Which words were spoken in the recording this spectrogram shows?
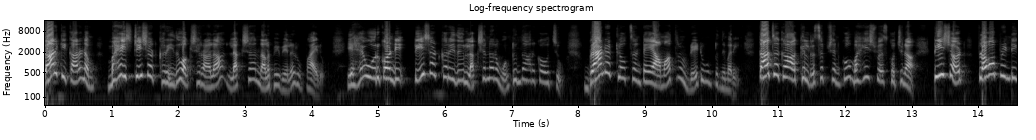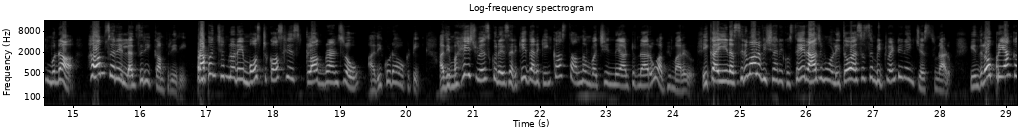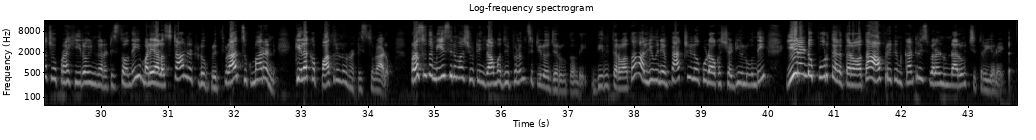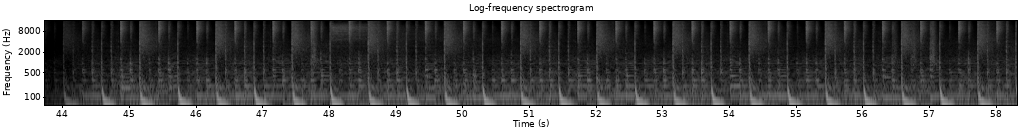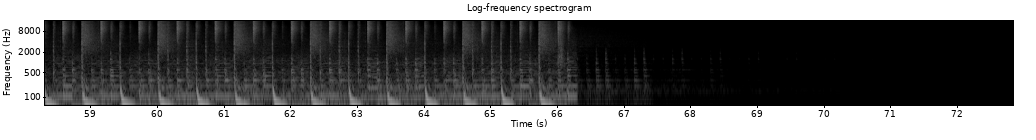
దానికి కారణం మహేష్ టీ షర్ట్ ఖరీదు అక్షరాల లక్ష నలభై వేల రూపాయలు. ఏహే ఊరుకోండి టీషర్ట్ ఖరీదు లక్షన్నర ఉంటుందా అనుకోవచ్చు బ్రాండెడ్ క్లోత్స్ అంటే ఆ మాత్రం రేటు ఉంటుంది మరి. తాజాగా అఖిల్ రిసెప్షన్కు మహేష్ వేసుకొచ్చిన టీ షర్ట్ ఫ్లవర్ ప్రింటింగ్ ఉన్న హర్మ్స్ అనే లగ్జరీ కంపెనీది. ప్రపంచంలోనే మోస్ట్ కాస్ట్లీస్ట్ క్లాత్ బ్రాండ్స్లో అది కూడా ఒకటి. అది మహేష్ వేసుకునేసరికి దానికి ఇంకాస్త అందం వచ్చింది అంటున్నారు అభిమానులు. ఇక ఈయన సినిమాల విషయానికి వస్తే రాజమౌళితో ఎస్ఎస్ఎంబి ట్వంటీ నైన్ చేస్తున్నాడు. ఇందులో ప్రియాంక చోప్రా హీరోయిన్గా నటిస్తోంది. మలయాళ స్టార్ నటుడు పృథ్వీరాజ్ సుకుమారన్ కీలక పాత్రలో నటిస్తున్నాడు. ప్రస్తుతం ఈ సినిమా షూటింగ్ రామోజీ ఫిల్మ్ సిటీలో జరుగుతుంది. దీని తర్వాత అల్యూమినియం ఫ్యాక్టరీలో కూడా ఒక షెడ్యూల్ ఉంది. ఈ రెండు పూర్తయిన తర్వాత ఆఫ్రికన్ కంట్రీస్ వెళ్ళనున్నారు చిత్ర యూనిట్.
